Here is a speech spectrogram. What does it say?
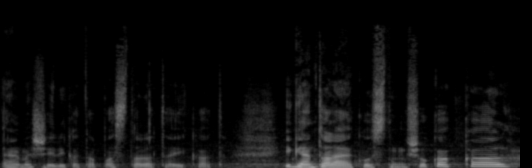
elmesélik a tapasztalataikat. Igen, találkoztunk sokakkal,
